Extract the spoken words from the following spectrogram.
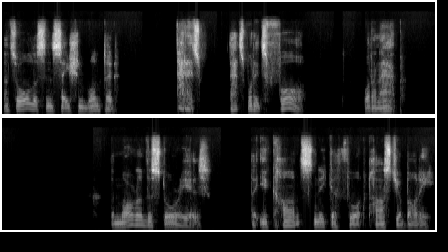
That's all the sensation wanted. That is, that's what it's for. What an app. The moral of the story is that you can't sneak a thought past your body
